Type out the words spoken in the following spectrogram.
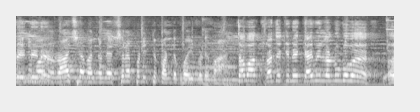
එන්නේ இன்னும் ஒரு නැහැ ராஜா வந்தோடனே சிறைப்பிடித்து கொண்டு போய் விடுவான் තවත් රජ කෙනෙක් ඇවිල්ලා නුඹව අ,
